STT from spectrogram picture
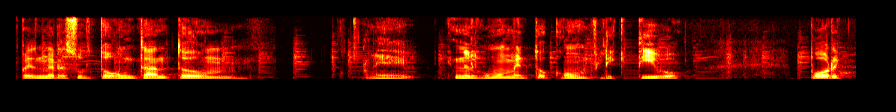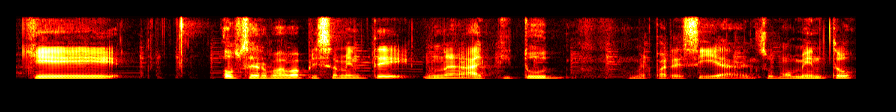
pues me resultó un tanto, eh, en algún momento conflictivo, porque observaba precisamente una actitud, me parecía en su momento,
